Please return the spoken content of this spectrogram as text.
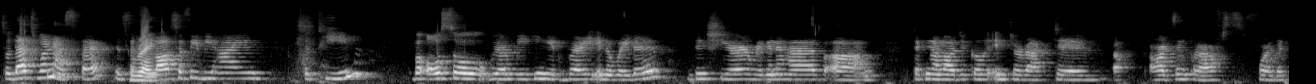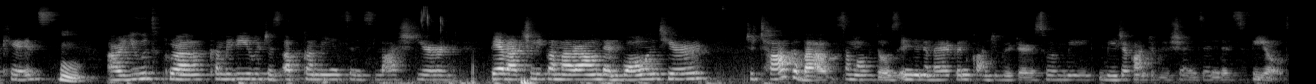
So that's one aspect, is the Right. philosophy behind the theme, but also we are making it very innovative. This year we're going to have um, technological interactive uh, arts and crafts for the kids. Our youth committee, which is upcoming since last year, they have actually come around and volunteered to talk about some of those Indian American contributors who have made major contributions in this field.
